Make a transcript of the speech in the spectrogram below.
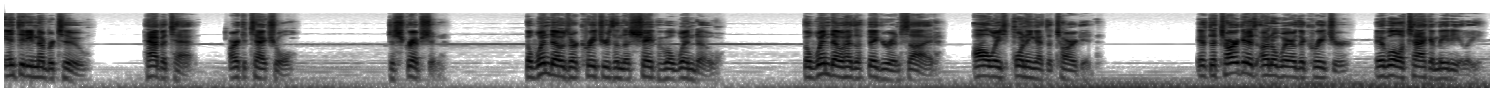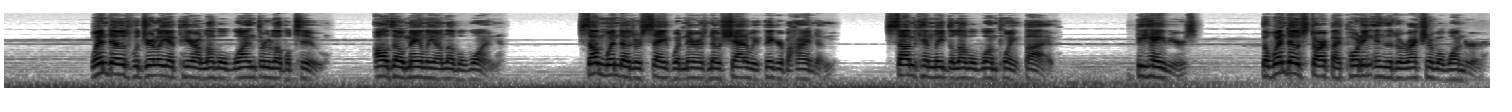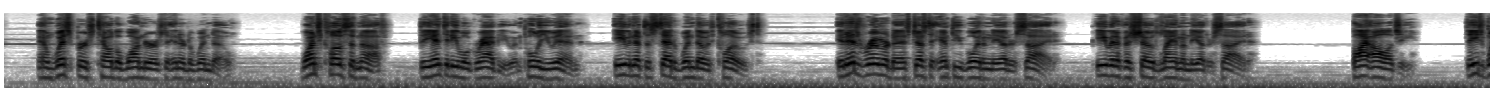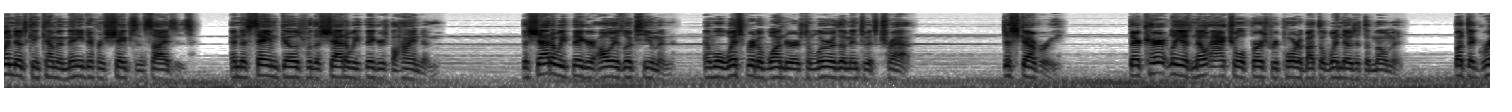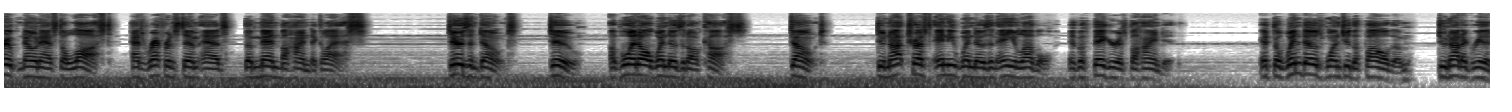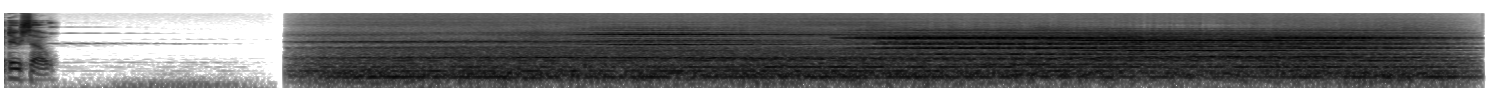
Entity Number 2 Habitat Architectural Description: The windows are creatures in the shape of a window. The window has a figure inside, always pointing at the target. If the target is unaware of the creature, it will attack immediately. Windows will generally appear on Level 1 through Level 2, although mainly on Level 1. Some windows are safe when there is no shadowy figure behind them. Some can lead to Level 1.5. Behaviors The windows start by pointing in the direction of a wanderer, and whispers tell the wanderers to enter the window. Once close enough, the entity will grab you and pull you in, even if the said window is closed. It is rumored that it's just an empty void on the other side, even if it shows land on the other side. Biology these windows can come in many different shapes and sizes, and the same goes for the shadowy figures behind them. The shadowy figure always looks human, and will whisper to wanderers to lure them into its trap. Discovery There currently is no actual first report about the windows at the moment, but the group known as the Lost has referenced them as the Men Behind the Glass. Do's and Don'ts Do. Avoid all windows at all costs. Don't. Do not trust any windows in any level if a figure is behind it. If the windows want you to follow them, do not agree to do so.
